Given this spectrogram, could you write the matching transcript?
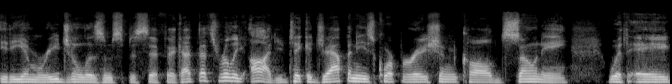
idiom regionalism specific. I, that's really odd. You take a Japanese corporation called Sony with a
